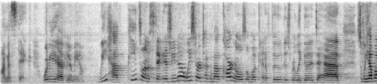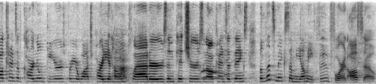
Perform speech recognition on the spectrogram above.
on a stick. What do you have here, ma'am? We have pizza on a stick. As you know, we started talking about cardinals and what kind of food is really good to have. So we have all kinds of cardinal gears for your watch party at home, uh -huh. platters and pitchers and all kinds of things. But let's make some yummy food for it also.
